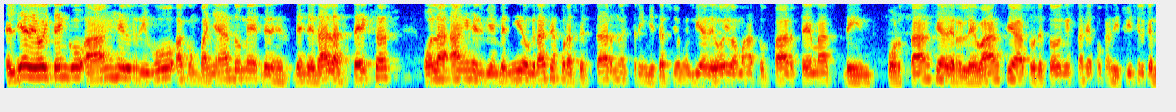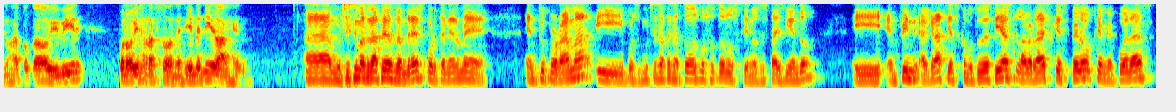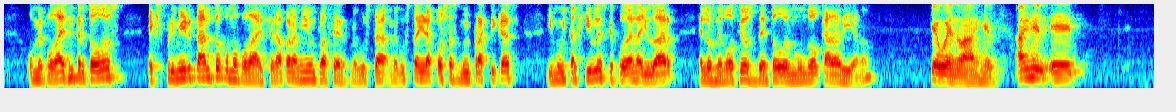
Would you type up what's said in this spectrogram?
El día de hoy tengo a Ángel Ribó acompañándome desde, Dallas, Texas. Hola Ángel, bienvenido. Gracias por aceptar nuestra invitación el día de hoy. Vamos a topar temas de importancia, de relevancia, sobre todo en estas épocas difíciles que nos ha tocado vivir por obvias razones. Bienvenido Ángel. Uh, muchísimas gracias Andrés por tenerme en tu programa y pues muchas gracias a todos vosotros los que nos estáis viendo. Y en fin, gracias. Como tú decías, la verdad es que espero que me puedas o me podáis entre todos exprimir tanto como podáis. Será para mí un placer. Me gusta, me gusta ir a cosas muy prácticas y muy tangibles que puedan ayudar en los negocios de todo el mundo cada día, ¿no? Qué bueno, Ángel. Ángel, eh,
